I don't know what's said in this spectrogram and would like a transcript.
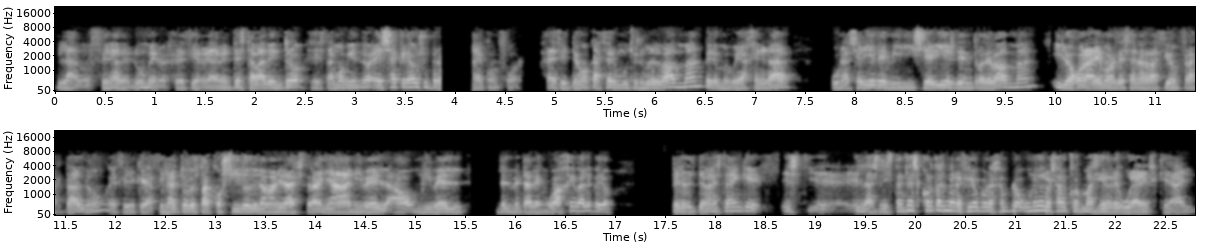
la docena de números. Es decir, realmente estaba dentro, se está moviendo, él se ha creado su propia de confort. Es decir, tengo que hacer muchos números de Batman, pero me voy a generar una serie de miniseries dentro de Batman y luego hablaremos de esa narración fractal, ¿no? Es decir, que al final todo está cosido de una manera extraña a nivel, a un nivel del metalenguaje, ¿vale? Pero pero el tema está en que eh, en las distancias cortas me refiero, por ejemplo, uno de los arcos más irregulares que hay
